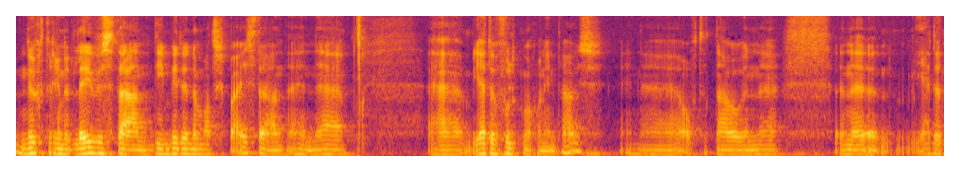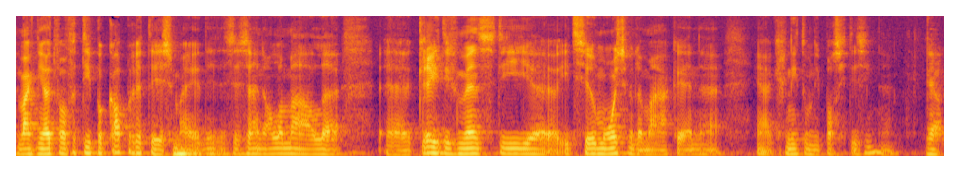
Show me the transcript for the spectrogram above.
nuchter in het leven staan, die midden in de maatschappij staan. En eh, eh, ja, daar voel ik me gewoon in thuis. En eh, of dat nou een, eh, een eh, ja, dat maakt niet uit wat voor type kapper het is, maar ze zijn allemaal creatieve mensen die iets heel moois willen maken. En ja, ik geniet om die passie te zien. Ja,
